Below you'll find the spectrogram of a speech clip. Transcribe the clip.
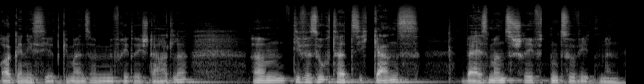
organisiert, gemeinsam mit Friedrich Stadler, die versucht hat, sich ganz Weismanns Schriften zu widmen.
